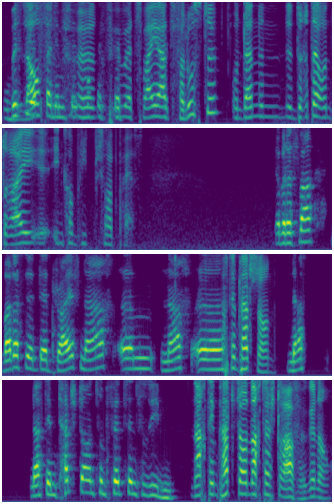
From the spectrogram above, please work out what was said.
Wo bist Lauf du jetzt bei dem, äh, für über zwei Yards Verluste und dann ein, dritter und drei äh, incomplete Short Pass. Aber das war, war das der, der Drive nach, ähm, nach, äh, nach dem Touchdown. Nach, nach dem Touchdown zum 14 zu 7. Nach dem Touchdown nach der Strafe, genau.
